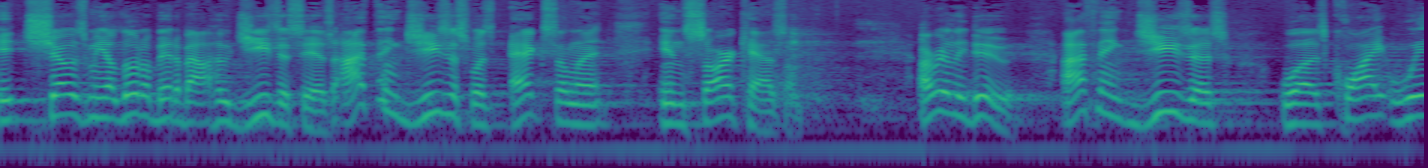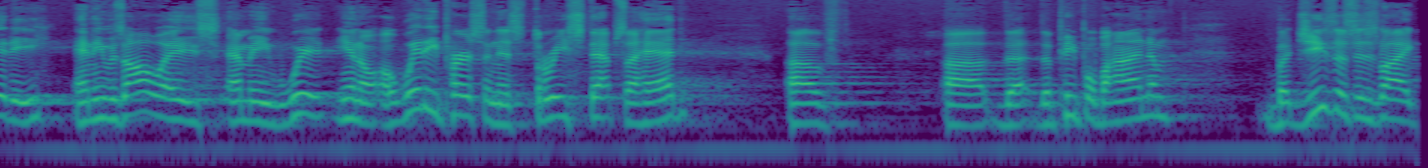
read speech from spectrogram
it shows me a little bit about who Jesus is. I think Jesus was excellent in sarcasm. I really do. I think Jesus was quite witty, and he was always, I mean, you know, a witty person is three steps ahead of uh, the, the people behind him. But Jesus is like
